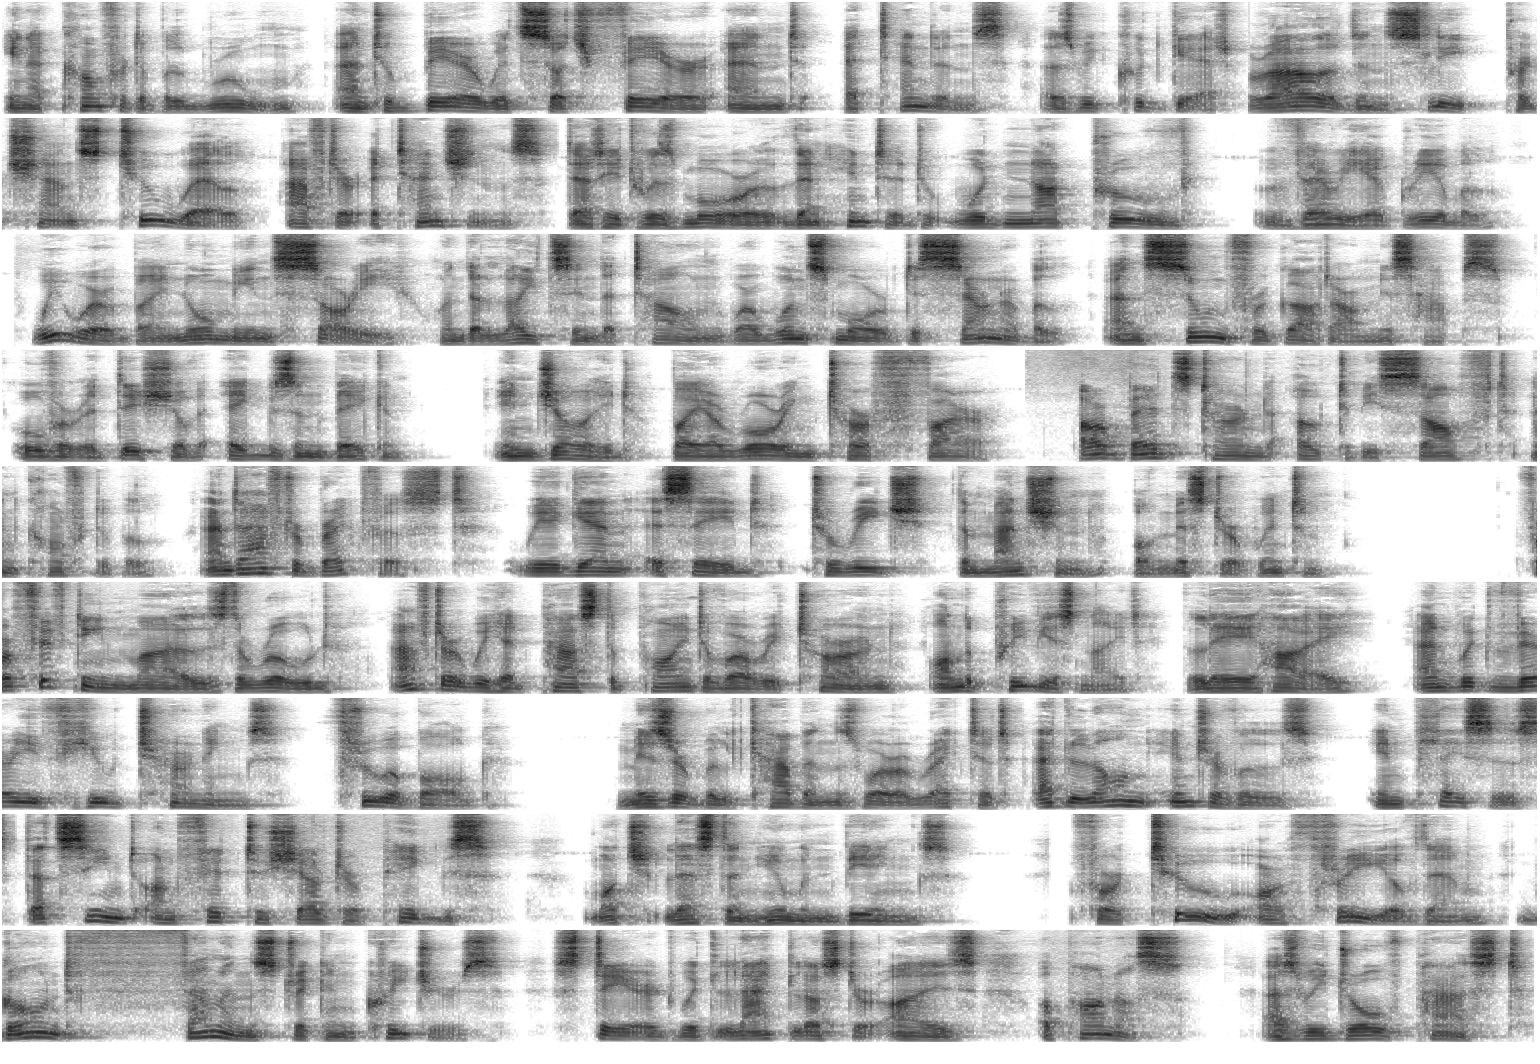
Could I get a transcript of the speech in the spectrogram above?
in a comfortable room and to bear with such fare and attendance as we could get, rather than sleep perchance too well after attentions that it was more than hinted would not prove very agreeable. We were by no means sorry when the lights in the town were once more discernible and soon forgot our mishaps over a dish of eggs and bacon, enjoyed by a roaring turf fire our beds turned out to be soft and comfortable, and after breakfast we again essayed to reach the mansion of Mr. Winton. For fifteen miles the road, after we had passed the point of our return on the previous night, lay high, and with very few turnings, through a bog. Miserable cabins were erected at long intervals in places that seemed unfit to shelter pigs much less than human beings. For two or three of them, gaunt, famine stricken creatures stared with lackluster eyes upon us as we drove past,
